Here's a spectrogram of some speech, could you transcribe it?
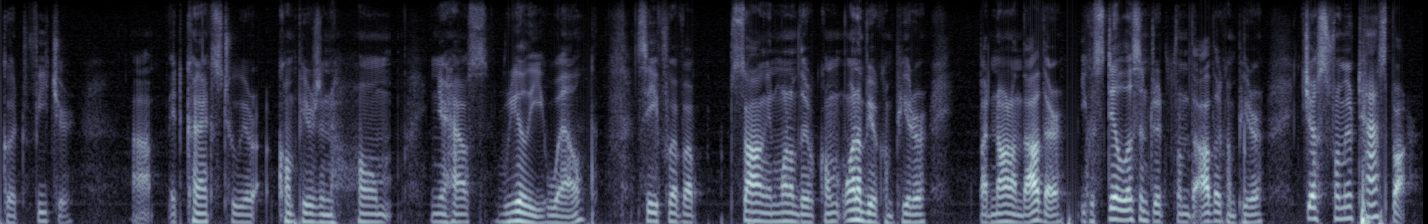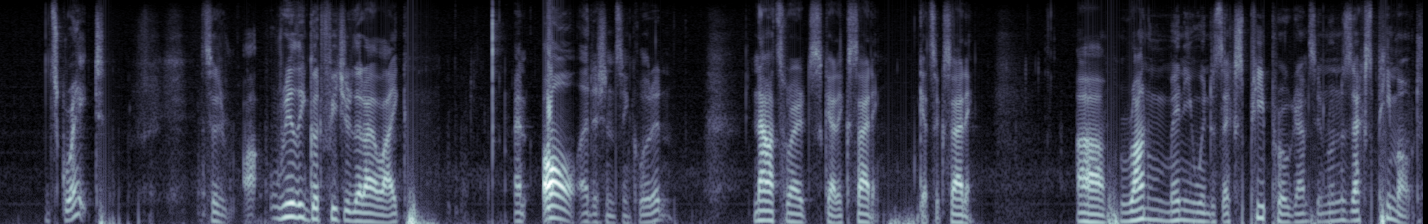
good feature. Uh, it connects to your computers in home in your house really well. See if you have a song in one of the one of your computer, but not on the other, you could still listen to it from the other computer just from your taskbar. It's great. It's a really good feature that I like, and all editions included. Now it's where it's get exciting. Gets exciting. Uh, run many Windows XP programs in Windows XP mode.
